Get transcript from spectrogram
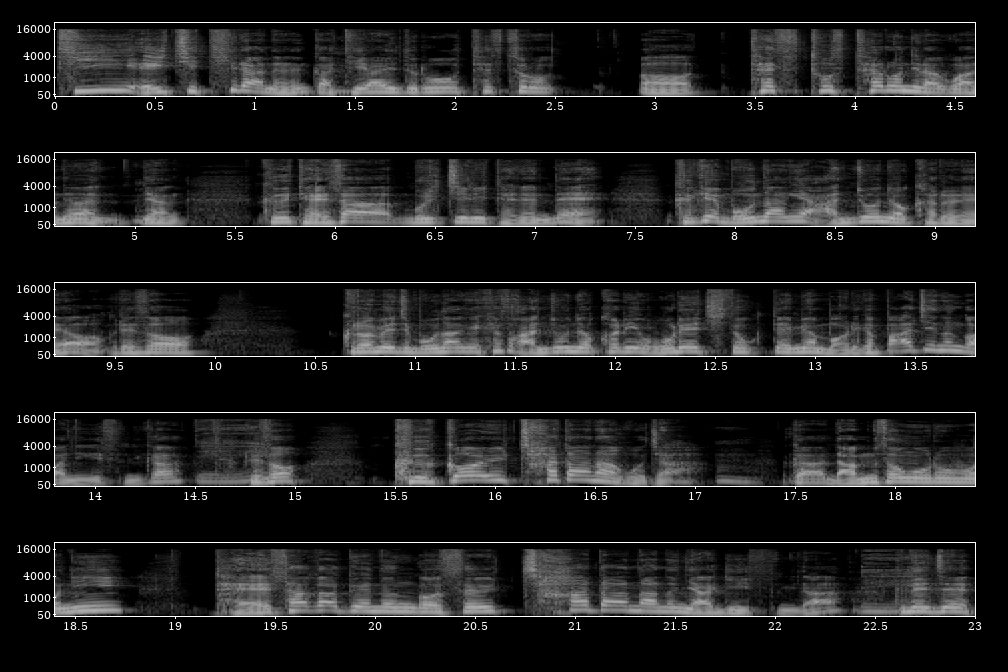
DHT라는 그러니까 음. dihydro 테스트로 어 테스토스테론이라고 하는 그냥 그 대사 물질이 되는데 그게 모낭에 안 좋은 역할을 해요. 그래서 그러면 이제 모낭에 계속 안 좋은 역할이 오래 지속되면 머리가 빠지는 거 아니겠습니까? 네. 그래서 그걸 차단하고자 음. 그러니까 남성 호르몬이 대사가 되는 것을 차단하는 약이 있습니다. 네. 근데 이제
